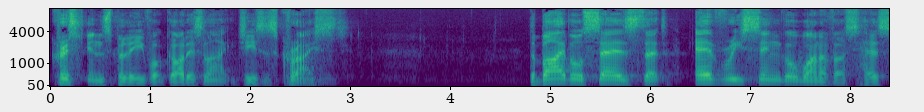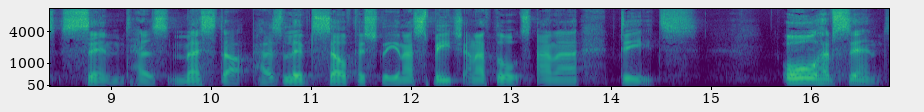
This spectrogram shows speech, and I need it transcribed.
Christians believe what God is like, Jesus Christ. The Bible says that Every single one of us has sinned, has messed up, has lived selfishly in our speech and our thoughts and our deeds. All have sinned.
